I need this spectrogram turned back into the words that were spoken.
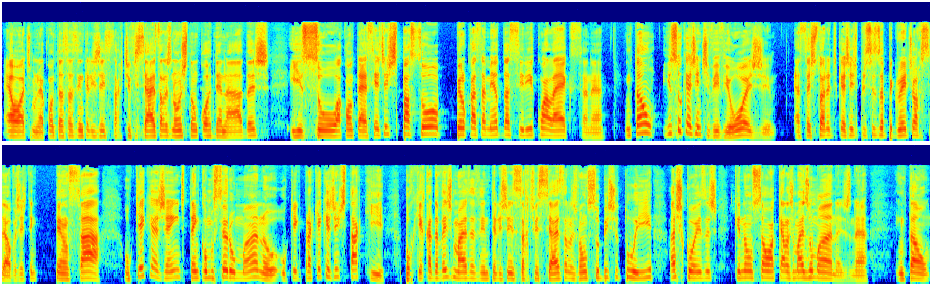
É ótimo, né? Quando essas inteligências artificiais elas não estão coordenadas, isso acontece. E a gente passou pelo casamento da Siri com a Alexa, né? Então, isso que a gente vive hoje essa história de que a gente precisa upgrade ourselves. A gente tem que pensar o que que a gente tem como ser humano, o que para que que a gente está aqui, porque cada vez mais as inteligências artificiais elas vão substituir as coisas que não são aquelas mais humanas, né? Então,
